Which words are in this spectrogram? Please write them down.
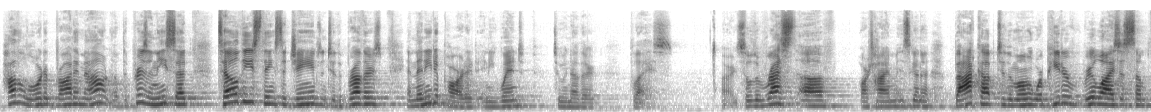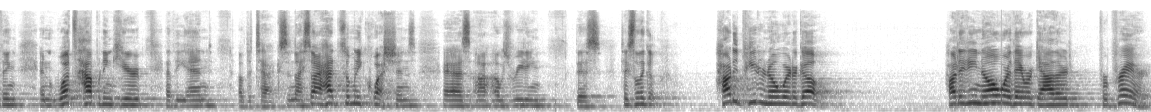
how the Lord had brought him out of the prison. He said, Tell these things to James and to the brothers. And then he departed and he went to another place. All right, so the rest of our time is going to back up to the moment where Peter realizes something and what's happening here at the end of the text. And I I had so many questions as I was reading this text. Like, how did Peter know where to go? How did he know where they were gathered for prayer?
